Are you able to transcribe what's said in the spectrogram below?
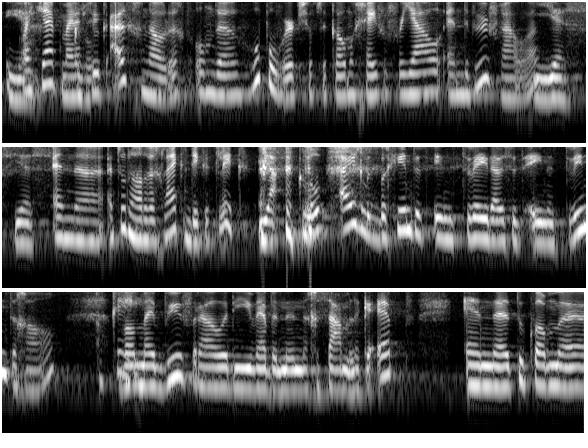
Ja, want jij hebt mij klopt. natuurlijk uitgenodigd om de hoepelworkshop te komen geven voor jou en de buurvrouwen. Yes, yes. En, eh, en toen hadden we gelijk een dikke klik. Ja, klopt. Eigenlijk begint het in 2021 al. Want mijn buurvrouwen, die, we hebben een gezamenlijke app. En eh, toen kwam eh,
